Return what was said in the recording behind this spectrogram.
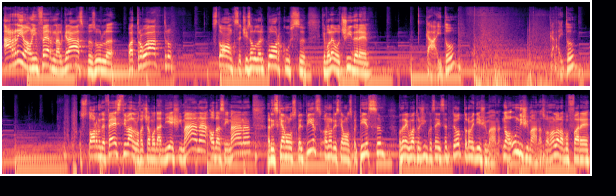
Arriva un Infernal Grasp sul 4-4. Stonks ci saluta il Porcus che voleva uccidere Kaito. Kaito. Storm the Festival lo facciamo da 10 mana o da 6 mana? Rischiamo lo Spell Pierce o non rischiamo lo Spell Pierce? 3, 4, 5, 6, 7, 8, 9, 10 mana. No, 11 mana sono. Allora può fare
